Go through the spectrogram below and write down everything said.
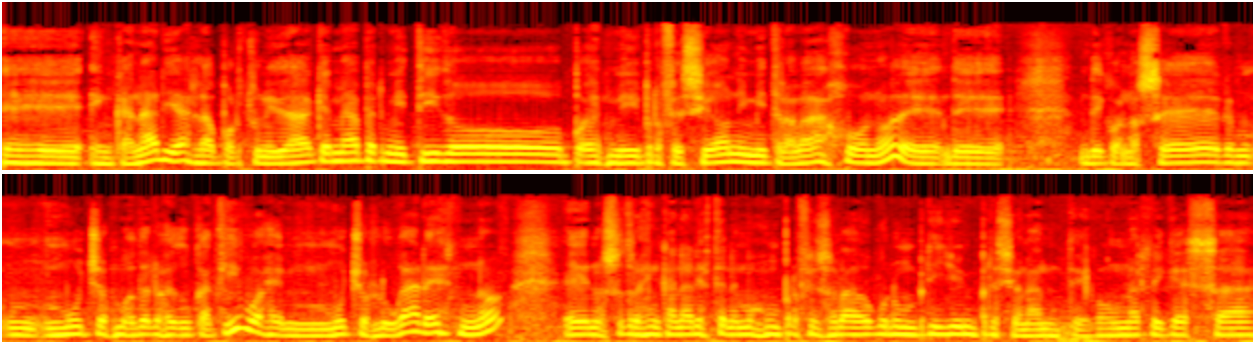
eh, en Canarias la oportunidad que me ha permitido pues mi profesión y mi trabajo, ¿no? De, de- conocer muchos modelos educativos en muchos lugares, ¿no? Eh, nosotros en Canarias tenemos un profesorado con un brillo impresionante, con una riqueza,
